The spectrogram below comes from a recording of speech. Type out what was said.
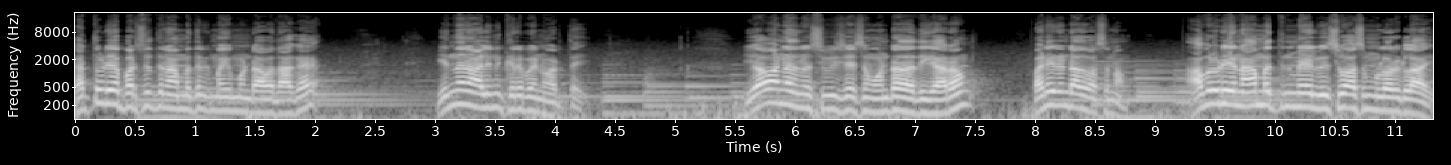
கத்துடைய பரிசுத்த நாமத்திற்கு மகிமுண்டாவதாக இந்த நாளின் கிருபையின் வார்த்தை. யோவானதன சுவிசேஷம் ஒன்றாவது அதிகாரம் பன்னிரெண்டாவது வசனம். அவருடைய நாமத்தின் மேல் விசுவாசம் உள்ளவர்களாய்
